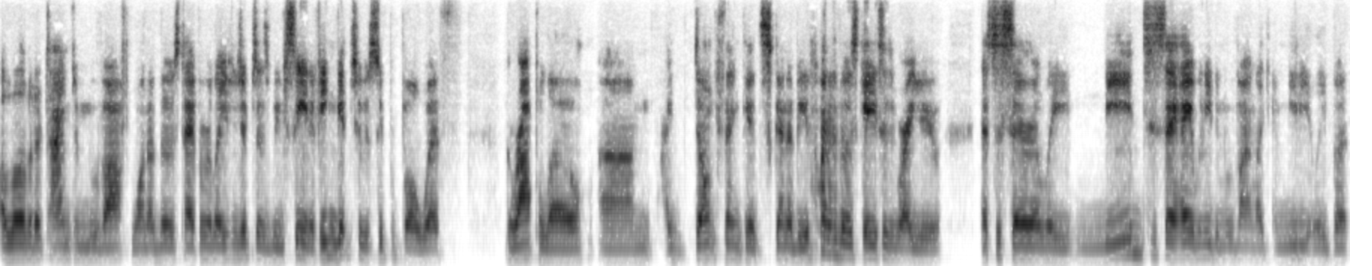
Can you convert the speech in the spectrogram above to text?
a little bit of time to move off one of those type of relationships, as we've seen. If he can get to a Super Bowl with Garoppolo, um, I don't think it's going to be one of those cases where you necessarily need to say, "Hey, we need to move on like immediately." But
